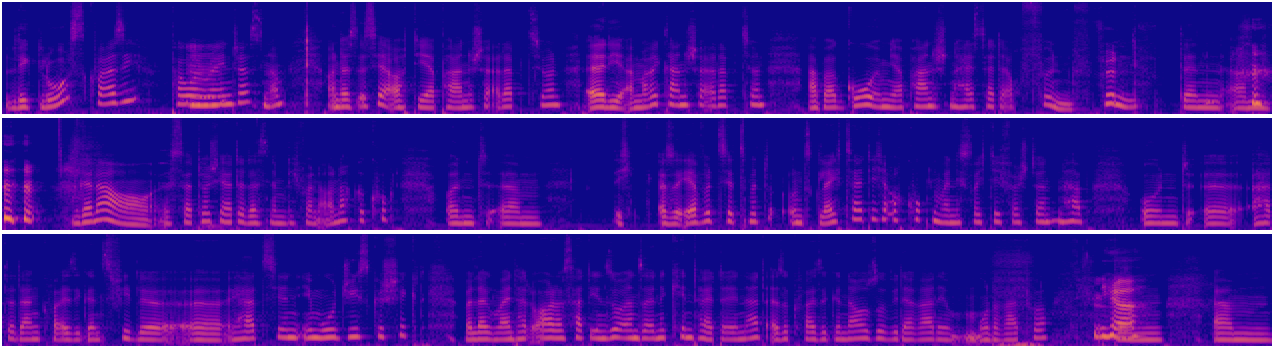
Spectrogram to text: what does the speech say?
leg los quasi, Power mhm. Rangers, ne? Und das ist ja auch die japanische Adaption, äh, die amerikanische Adaption. Aber Go im Japanischen heißt halt auch fünf. Fünf. Denn, ähm, genau, Satoshi hatte das nämlich vorhin auch noch geguckt. Und ähm, ich, also er wird es jetzt mit uns gleichzeitig auch gucken, wenn ich es richtig verstanden habe. Und äh, hatte dann quasi ganz viele äh, Herzchen-Emojis geschickt, weil er gemeint hat, oh, das hat ihn so an seine Kindheit erinnert. Also quasi genauso wie der Radiomoderator. Ja. Denn, ähm,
